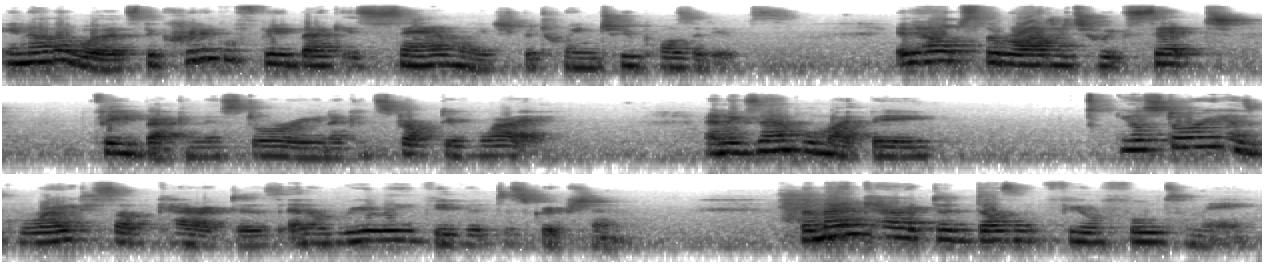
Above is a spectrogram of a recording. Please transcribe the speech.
In other words, the critical feedback is sandwiched between two positives. It helps the writer to accept feedback in their story in a constructive way. An example might be Your story has great sub characters and a really vivid description. The main character doesn't feel full to me.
